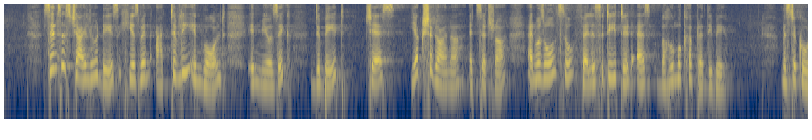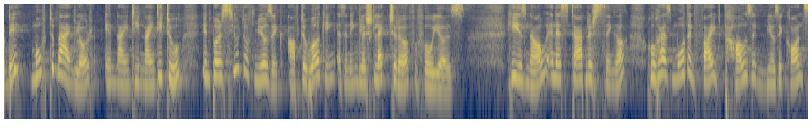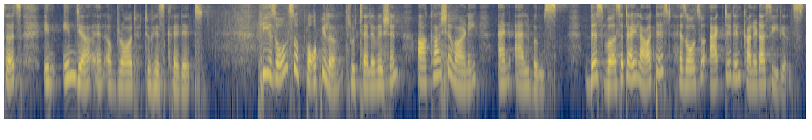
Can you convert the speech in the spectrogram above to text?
Since his childhood days, he has been actively involved in music, debate, chess, yakshagana, etc., and was also felicitated as Bahumukha Pratibhe. Mr. Kote moved to Bangalore in 1992 in pursuit of music after working as an English lecturer for four years. He is now an established singer who has more than 5,000 music concerts in India and abroad to his credit. He is also popular through television, Akashavani, and albums. This versatile artist has also acted in Kannada serials.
